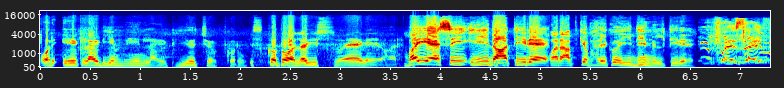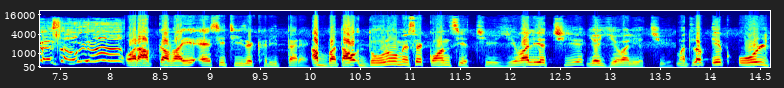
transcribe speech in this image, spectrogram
और एक लाइट ये मेन लाइट ये चेक करो। इसका तो अलग ही स्वैग है यार। भाई ऐसी ईद आती रहे और आपके भाई को ईद ही मिलती रहे। और आपका भाई ऐसी चीज़ें खरीदता रहे। अब बताओ, दोनों में से कौन सी अच्छी है? ये वाली अच्छी है या ये वाली अच्छी है? मतलब एक ओल्ड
